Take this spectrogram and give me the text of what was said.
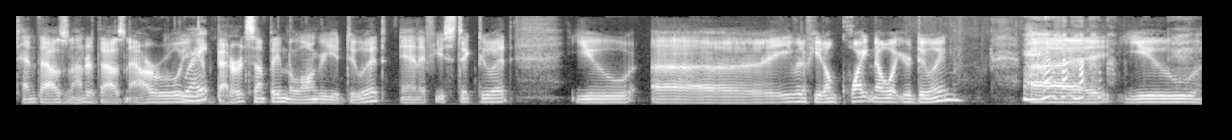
10,000, 100,000 hour rule. You right. get better at something the longer you do it. And if you stick to it, you, uh, even if you don't quite know what you're doing, uh, you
